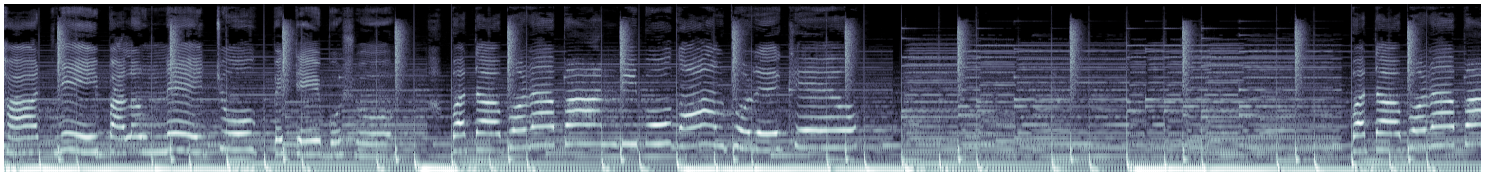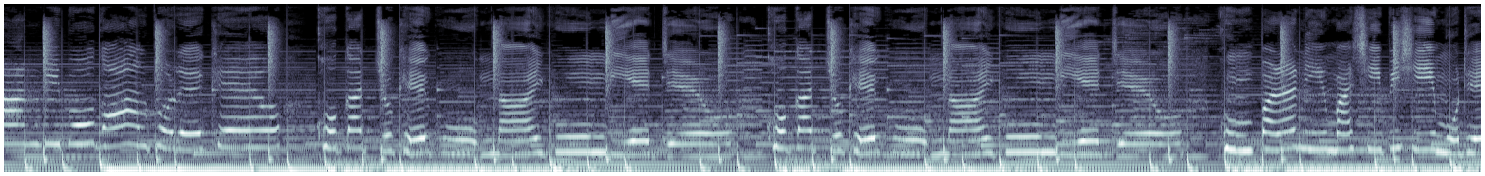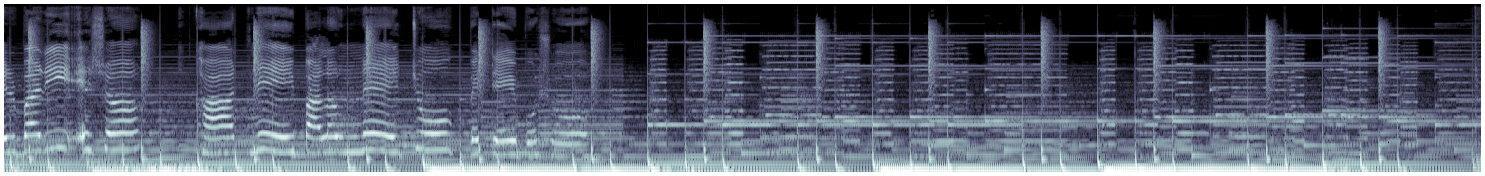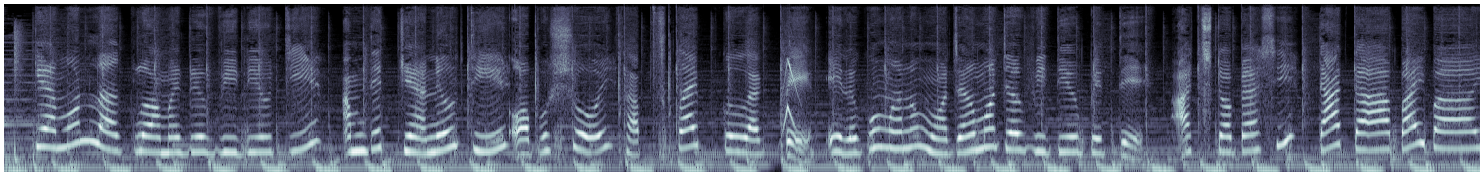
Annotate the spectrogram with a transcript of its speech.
খাট নেই পালং নেই চোখ পেটে বসো। পাতা মোঢের বাড়ি এসো। খাট নেই পালন নেই, চোখ পেটে বসো। কেমন লাগল আমাদের ভিডিওটি? আমাদের চ্যানেলটি অবশ্যই সাবস্ক্রাইব করে রাখবে। এরকম আরও মজার মজার ভিডিও পেতে আজ তবে আসি টাটা বাই বাই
